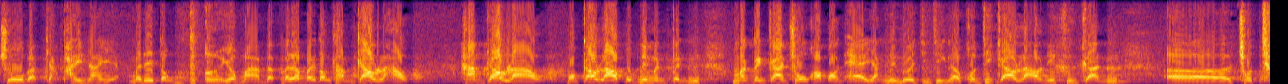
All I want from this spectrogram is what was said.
โชว์แบบจากภายในอะไม่ได้ต้องเอ่ยออกมาแบบแล้วไม่ต้องทำก้าวร้าวห้ามก้าวร้าวพอก้าวร้าวปุ๊บนี่มันเป็นมันเป็นการโชว์ความอ่อนแออย่างหนึ่งด้วยจริง ๆ แล้ว คนที่ก้าวร้าวนี่คือการชดเช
